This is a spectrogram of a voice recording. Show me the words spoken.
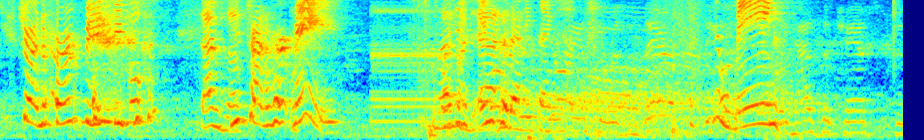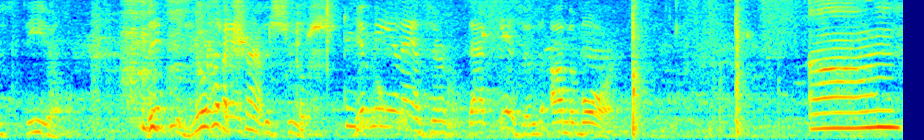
He's trying to hurt me, people. Time's up. He's trying to hurt me. I didn't input anything. Your answer isn't there. The You're mean. family has a chance to steal. This is your have a chance trump. to steal. Give me an answer that isn't on the board. Um.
